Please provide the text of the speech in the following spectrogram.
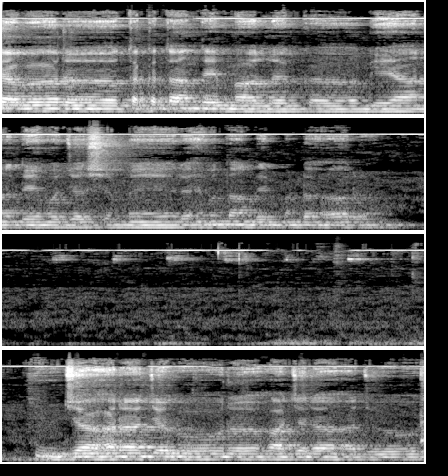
ਚਵਰ ਤਖਤਾਂ ਦੇ ਮਾਲਕ, ਗਿਆਨ ਦੇ ਮੁਜਸ਼ਮੇ ਰਹਿਮਤਾਂ ਦੇ ਭੰਡਾਰ। ਜਹਰ ਜਹੂਰ, ਹਾਜਰ ਹਜੂਰ।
